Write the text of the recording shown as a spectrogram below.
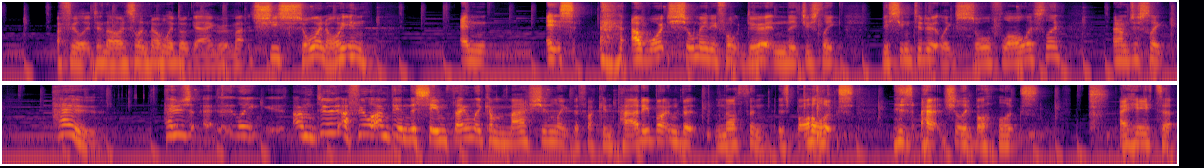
I feel like doing that honestly normally don't get angry at Matt. She's so annoying. And it's I watch so many folk do it and they just like they seem to do it like so flawlessly. And I'm just like, how? How's uh, like I'm doing? I feel like I'm doing the same thing. Like I'm mashing like the fucking parry button, but nothing. It's bollocks. It's actually bollocks. I hate it.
